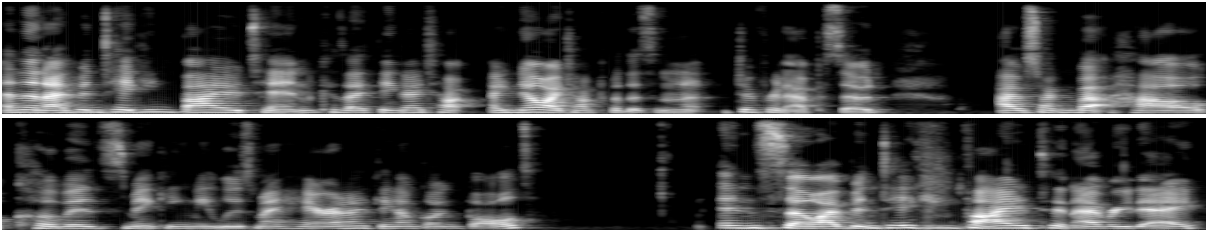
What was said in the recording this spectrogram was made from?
And then I've been taking biotin because I think I talked. I know I talked about this in a different episode. I was talking about how COVID's making me lose my hair, and I think I'm going bald. And so I've been taking biotin every day.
